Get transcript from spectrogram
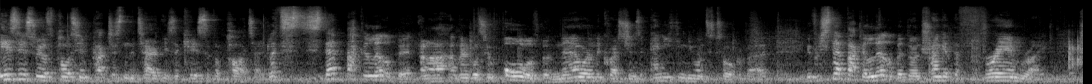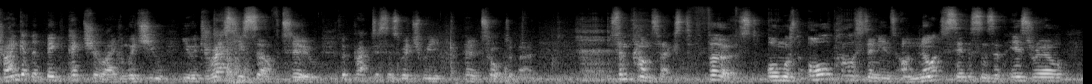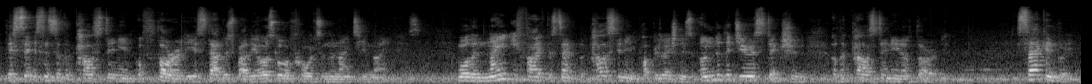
Is Israel's policy and practice in the territories a case of apartheid? Let's step back a little bit, and I, am going to go through all of them. Now we're in the questions, anything you want to talk about. If we step back a little bit though and try and get the frame right, try and get the big picture right in which you, you address yourself to the practices which we had talked about. Some context. First, almost all Palestinians are not citizens of Israel, they're citizens of the Palestinian Authority established by the Oslo Accords in the 1990s. More than 95% of the Palestinian population is under the jurisdiction of the Palestinian Authority. Secondly,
